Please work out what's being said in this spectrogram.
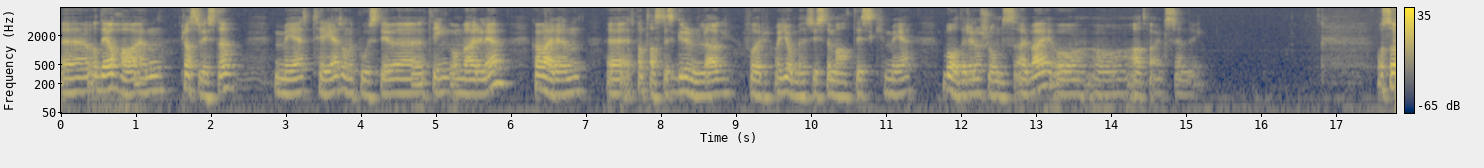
Uh, og det å ha en klasseliste med tre sånne positive ting om hver elev, kan være en, et fantastisk grunnlag for å jobbe systematisk med både relasjonsarbeid og, og atferdsendring. Og så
